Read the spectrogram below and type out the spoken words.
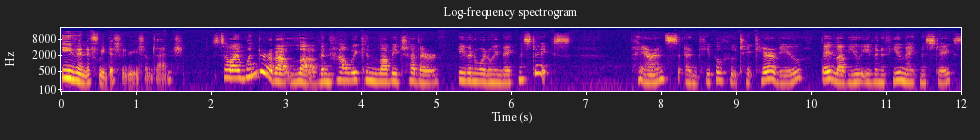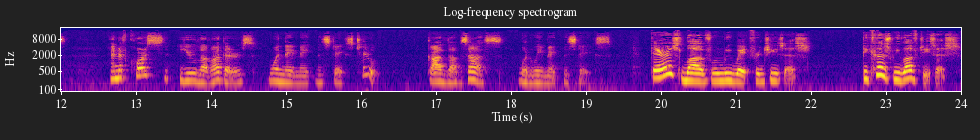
even if we disagree sometimes. So I wonder about love and how we can love each other even when we make mistakes parents and people who take care of you. They love you even if you make mistakes. And of course, you love others when they make mistakes too. God loves us when we make mistakes. There is love when we wait for Jesus. Because we love Jesus.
